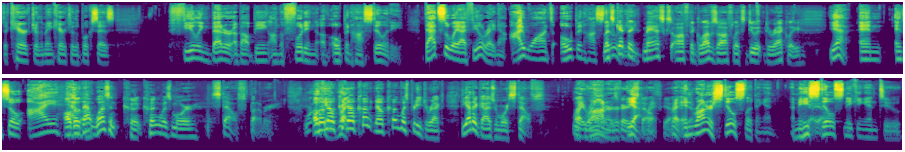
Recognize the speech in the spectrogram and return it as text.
the character, the main character of the book says, feeling better about being on the footing of open hostility That's the way I feel right now. I want open hostility. Let's get the masks off, the gloves off. Let's do it directly. yeah, and and so I Although that a- wasn't Kung. Kung was more stealth bomber. Although okay, no, right. no, Kung, no, Kung was pretty direct. The other guys were more stealth. Like right, Rahner Rahner, very yeah, stealth. right, Yeah, right, and yeah. Rahner's still slipping in. I mean, he's yeah. still sneaking into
